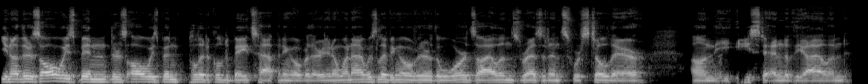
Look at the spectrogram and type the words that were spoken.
you know, there's always been there's always been political debates happening over there. You know, when I was living over there, the Wards Islands residents were still there on the east end of the island,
